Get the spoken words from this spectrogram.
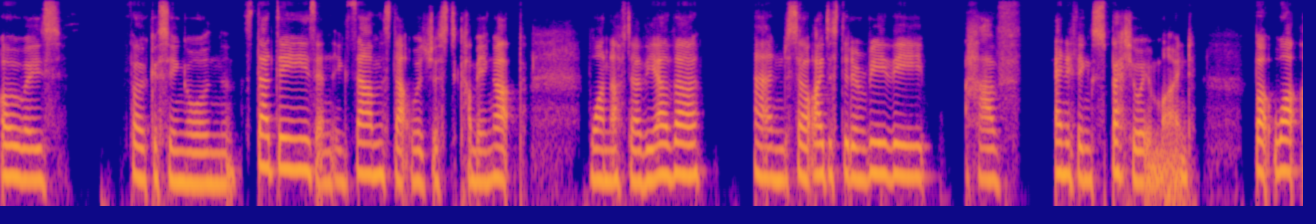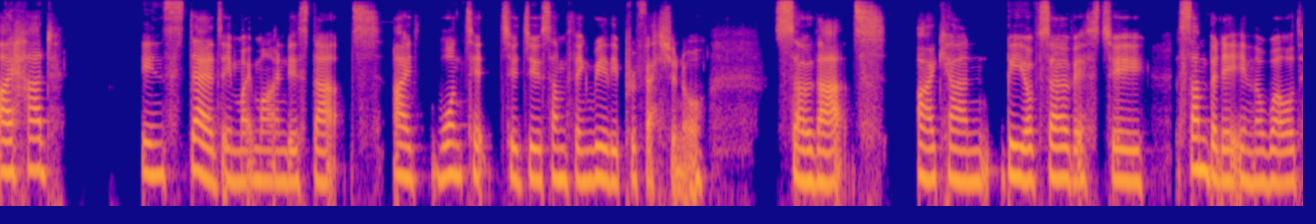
always focusing on studies and exams that were just coming up one after the other. And so I just didn't really have anything special in mind. But what I had instead in my mind is that I wanted to do something really professional so that I can be of service to somebody in the world.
